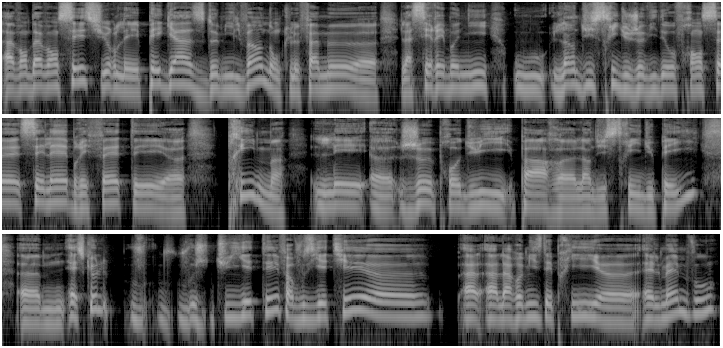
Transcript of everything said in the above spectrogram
avant d'avancer sur les Pégase 2020, donc le fameux euh, la cérémonie où l'industrie du jeu vidéo français célèbre et fête et euh, prime les jeux produits par l'industrie du pays. Est-ce que tu y étais, enfin vous y étiez à, la remise des prix elle-même, vous?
